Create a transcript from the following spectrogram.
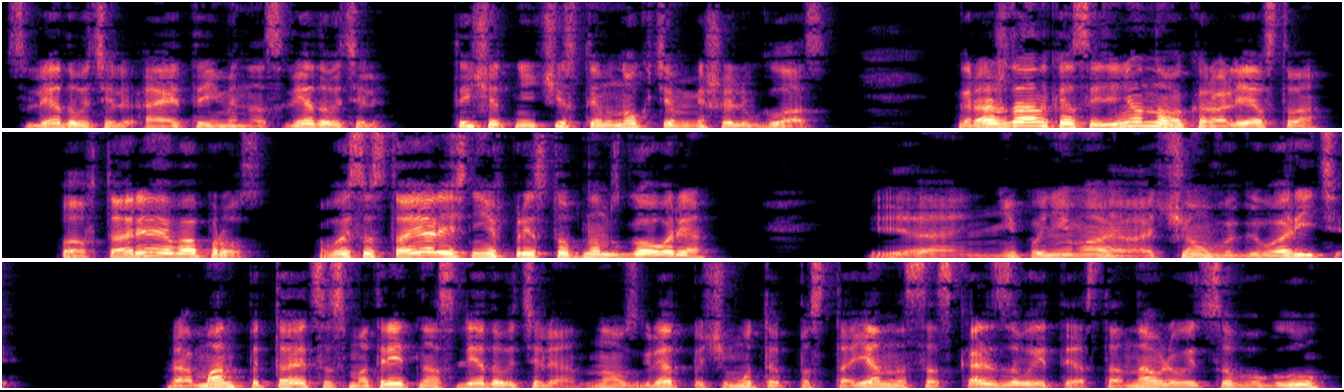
Следователь, а это именно следователь, тычет нечистым ногтем Мишель в глаз. Гражданка Соединенного Королевства. Повторяю вопрос. Вы состояли с ней в преступном сговоре?» «Я не понимаю, о чем вы говорите», Роман пытается смотреть на следователя, но взгляд почему-то постоянно соскальзывает и останавливается в углу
